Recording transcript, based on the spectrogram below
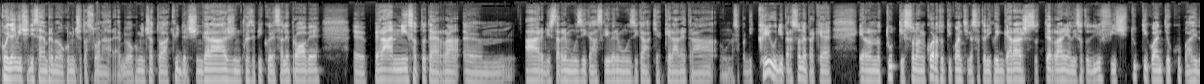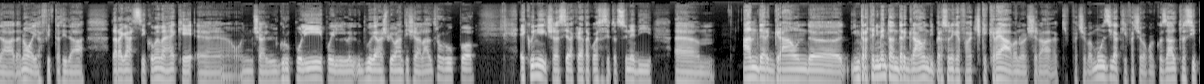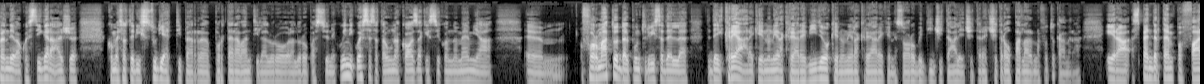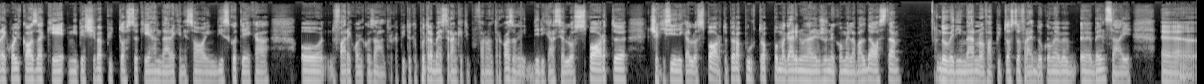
con gli amici di sempre abbiamo cominciato a suonare, abbiamo cominciato a chiuderci in garage, in queste piccole sale prove, eh, per anni sottoterra, ehm, a registrare musica, a scrivere musica, a chiacchierare tra una sorta di crew di persone perché erano tutti, sono ancora tutti quanti una sorta di quei garage sotterranei al di sotto degli uffici, tutti quanti occupati da, da noi, affittati da, da, ragazzi come me che eh, c'era il gruppo lì, poi il, due garage più avanti c'era l'altro gruppo. E quindi si era creata questa situazione di... Um, underground, uh, intrattenimento underground di persone che, fa- che, creavano, c'era chi faceva musica, chi faceva qualcos'altro e si prendeva questi garage come sorte di studietti per portare avanti la loro, la loro passione. Quindi questa è stata una cosa che secondo me mi ha ehm, formato dal punto di vista del, del, creare, che non era creare video, che non era creare, che ne so, robe digitali, eccetera, eccetera, o parlare a una fotocamera, era spendere tempo a fare qualcosa che mi piaceva piuttosto che andare, che ne so, in discoteca o fare qualcos'altro, capito? Che potrebbe essere anche tipo fare un'altra cosa, dedicarsi allo sport, c'è chi si dedica allo sport, però purtroppo magari in una regione come la Val d'Aosta dove d'inverno fa piuttosto freddo, come eh, ben sai, eh,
